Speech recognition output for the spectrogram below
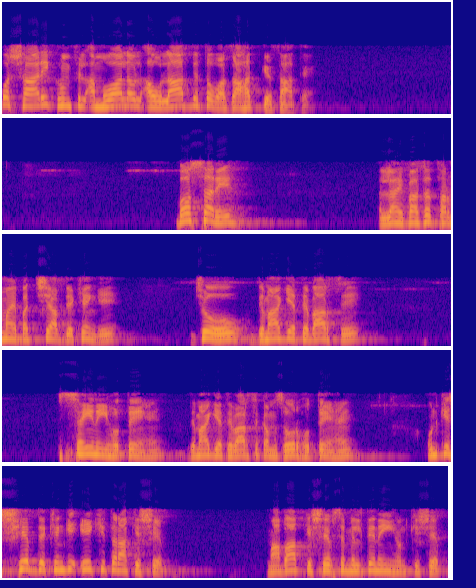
और शारिक हम फिल अमवाल औलाद में तो वजाहत के साथ है। बहुत सारे, अल्लाह हिफाजत फरमाए, बच्चे आप देखेंगे जो दिमागी एतबार से सही नहीं होते हैं, दिमागी एतबार से कमज़ोर होते हैं, उनके शेप देखेंगे एक ही तरह के शेप। माँ बाप के शेप से मिलते नहीं हैं उनकी शेप।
